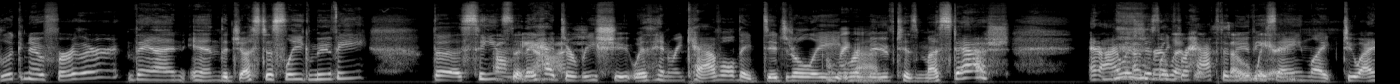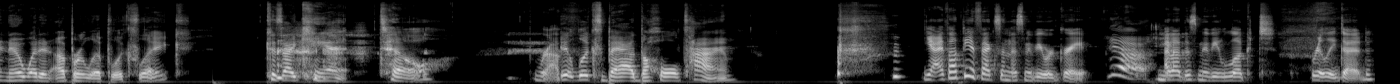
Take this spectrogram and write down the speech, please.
look no further than in the Justice League movie. The scenes Oh that they had to reshoot with Henry Cavill, they digitally Oh my God. removed his mustache. And I was just like, for half the so movie, weird. saying, like, do I know what an upper lip looks like? Because I can't tell. Rough. It looks bad the whole time. yeah, I thought the effects in this movie were great. Yeah. I thought this movie looked really good.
